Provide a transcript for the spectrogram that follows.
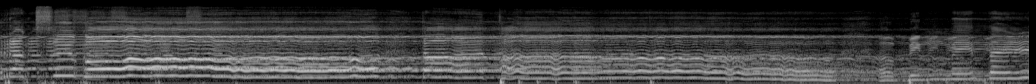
رقص ہوتا تھا۔ بن میں درد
